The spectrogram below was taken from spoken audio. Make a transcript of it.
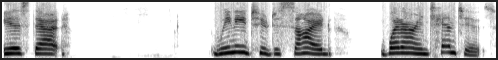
is that we need to decide what our intent is.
